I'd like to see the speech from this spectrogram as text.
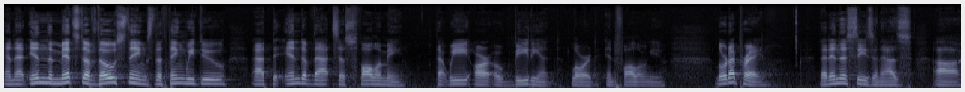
And that in the midst of those things, the thing we do at the end of that says, Follow me. That we are obedient, Lord, in following you. Lord, I pray that in this season, as uh,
